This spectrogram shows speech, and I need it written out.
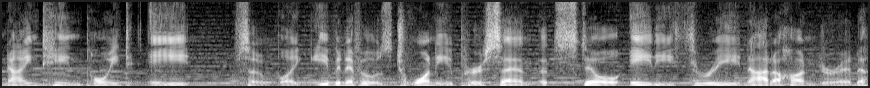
19.8. So, like, even if it was 20%, that's still 83, not 100.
